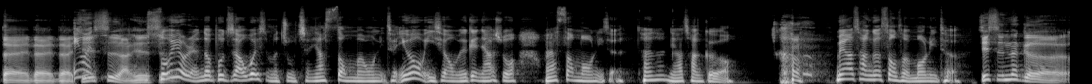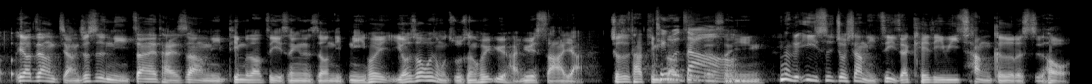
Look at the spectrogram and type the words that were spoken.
对对对，因为是啊，其实所有人都不知道为什么主持人要送 monitor，因为我们以前我们就跟人家说我要送 monitor，他说你要唱歌哦，没有要唱歌送什么 monitor？其实那个要这样讲，就是你站在台上，你听不到自己声音的时候，你你会有的时候为什么主持人会越喊越沙哑？就是他听不到自己的声音，那个意思就像你自己在 KTV 唱歌的时候，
